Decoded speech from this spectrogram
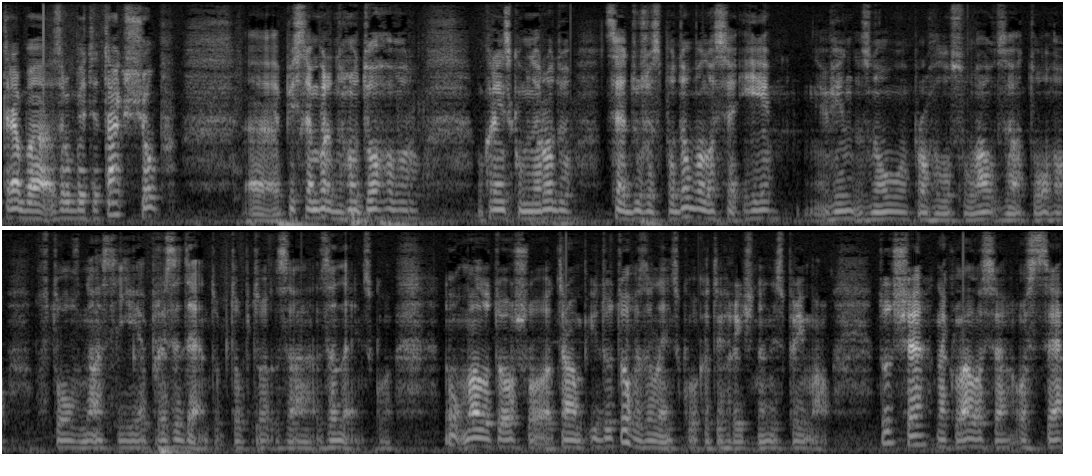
треба зробити так, щоб після мирного договору українському народу це дуже сподобалося, і він знову проголосував за того, хто в нас є президентом, тобто за Зеленського. Ну, мало того, що Трамп і до того Зеленського категорично не сприймав. Тут ще наклалося ось це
